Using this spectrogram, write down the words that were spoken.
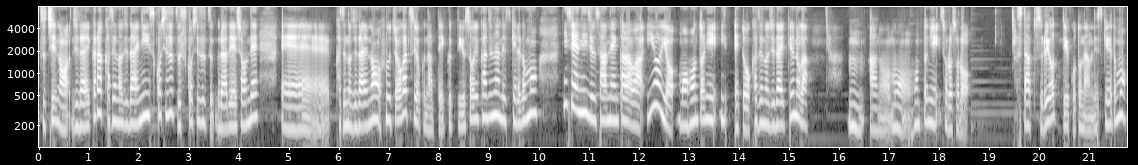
土の時代から風の時代に少しずつ少しずつグラデーションで、えー風の時代の風潮が強くなっていくっていう、そういう感じなんですけれども、2023年からはいよいよもう本当に、えっと、風の時代っていうのが、うん、あの、もう本当にそろそろスタートするよっていうことなんですけれども、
